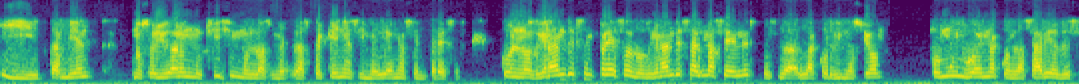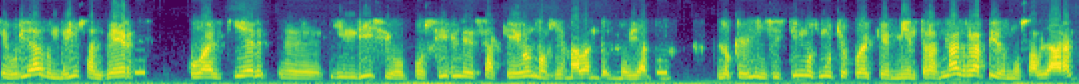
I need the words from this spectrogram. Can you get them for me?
y también nos ayudaron muchísimo las, las pequeñas y medianas empresas. Con las grandes empresas, los grandes almacenes, pues la, coordinación fue muy buena con las áreas de seguridad, donde ellos al ver cualquier eh, indicio o posible saqueo nos llamaban de inmediato. Lo que insistimos mucho fue que mientras más rápido nos hablaran,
